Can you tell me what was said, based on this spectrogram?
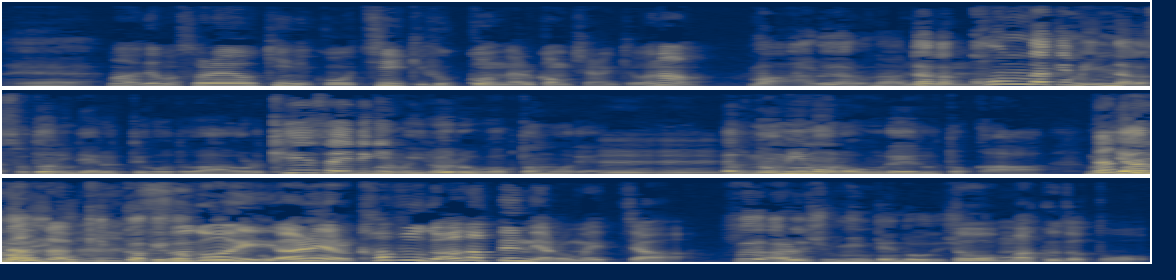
あねまあでもそれを機にこう、地域復興になるかもしれんけどな。まああるやろな。だからこんだけみんなが外に出るっていうことは俺経済的にもいろいろ動くと思うで、うんうん。飲み物売れるとか山行くきっかけがすごいあれやろ。株が上がってんねやろめっちゃ。それあれでしょ任天堂でしょ。とマクドと。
